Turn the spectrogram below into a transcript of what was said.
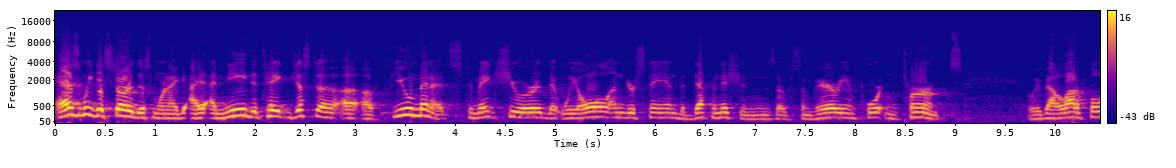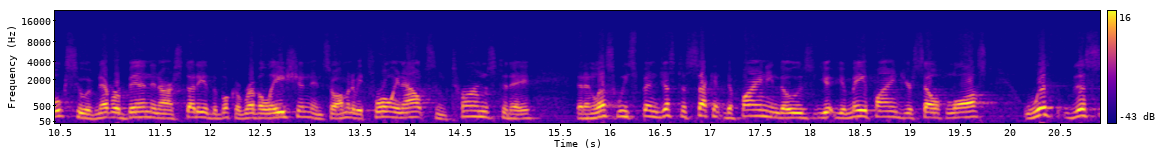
as we get started this morning, I, I need to take just a, a, a, few minutes to make sure that we all understand the definitions of some very important terms. We've got a lot of folks who have never been in our study of the book of Revelation, and so I'm going to be throwing out some terms today that unless we spend just a second defining those, you, you may find yourself lost with this,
